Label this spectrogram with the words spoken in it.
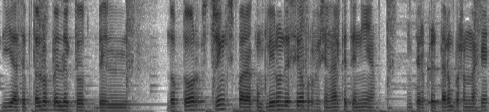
y aceptó el papel del Dr. Strings para cumplir un deseo profesional que tenía, interpretar un personaje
